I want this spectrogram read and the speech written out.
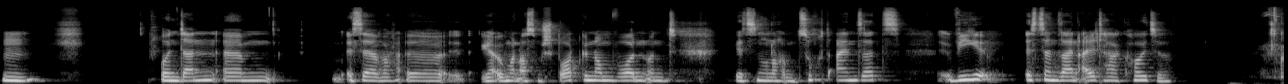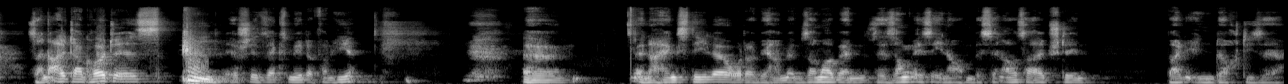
Mhm. Und dann ähm, ist er äh, ja irgendwann aus dem Sport genommen worden und jetzt nur noch im Zuchteinsatz. Wie ist denn sein Alltag heute? Sein Alltag heute ist, er steht sechs Meter von hier. Äh, in der Hengstdiele oder wir haben im Sommer, wenn Saison ist, ihn auch ein bisschen außerhalb stehen, weil ihnen doch diese,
